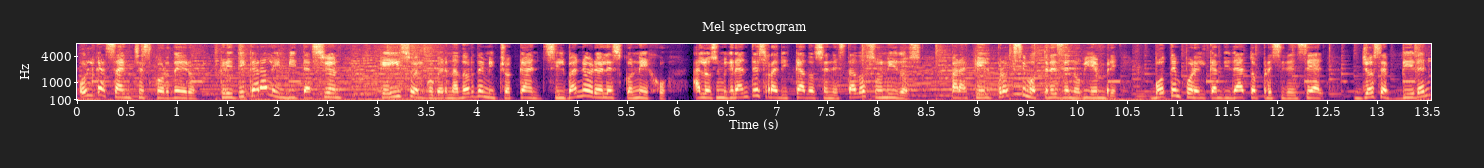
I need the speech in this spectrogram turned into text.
Olga Sánchez Cordero, criticara la invitación que hizo el gobernador de Michoacán, Silvano Aureoles Conejo, a los migrantes radicados en Estados Unidos para que el próximo 3 de noviembre voten por el candidato presidencial Joseph Biden,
